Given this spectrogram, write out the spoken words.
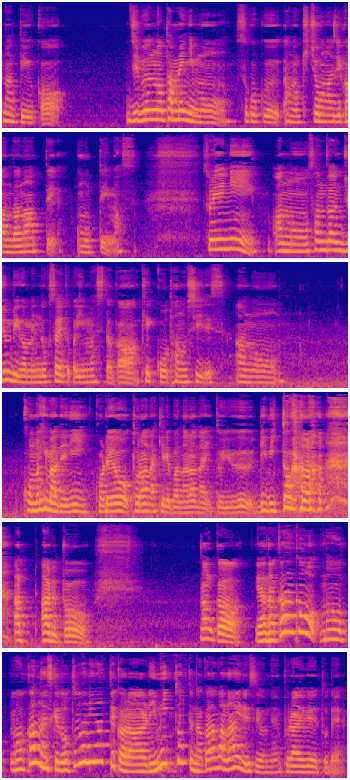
なんていうか、自分のためにもすごくあの貴重な時間だなって思っています。それに、あの、散々準備がめんどくさいとか言いましたが、結構楽しいです。あの、この日までにこれを取らなければならないというリミットが ああると、なんか、いや、なかなか、まあ、わかんないですけど、大人になってからリミットってなかなかないですよね、プライベートで。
